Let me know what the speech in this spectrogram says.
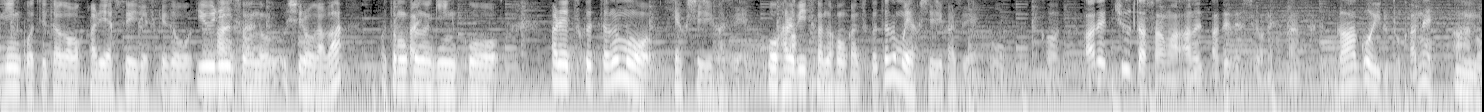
銀行って言った方が分かりやすいですけど有林荘の後ろ側もともとの銀行、あれ作ったのも薬師寺和江大原美術館の本館作ったのも薬師寺和江あれ、チュータさんはあれあれですよね、ガーゴイルとかね、うん。あの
